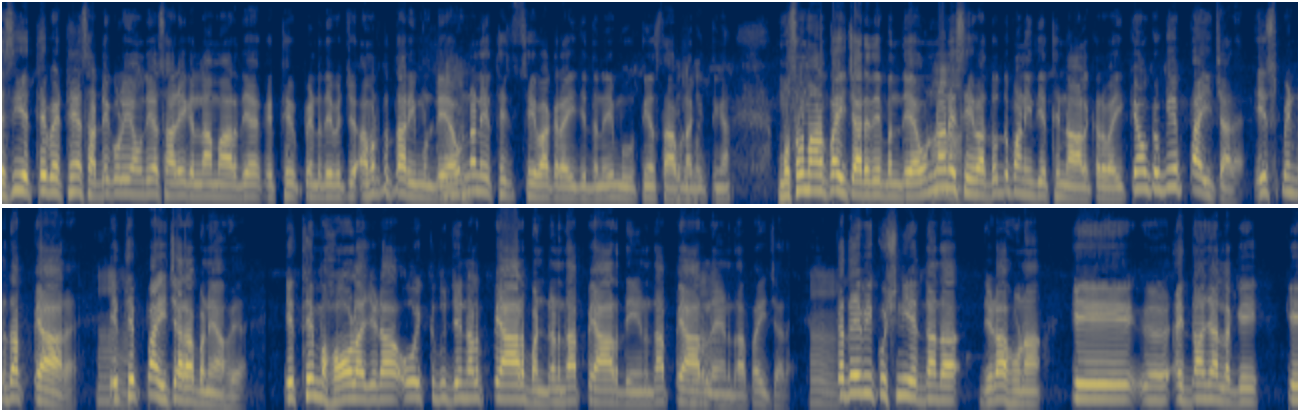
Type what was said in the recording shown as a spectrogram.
ਅਸੀਂ ਇੱਥੇ ਬੈਠੇ ਆ ਸਾਡੇ ਕੋਲੇ ਆਉਂਦੇ ਆ ਸਾਰੇ ਗੱਲਾਂ ਮਾਰਦੇ ਆ। ਇੱਥੇ ਪਿੰਡ ਦੇ ਵਿੱਚ ਅੰਮ੍ਰਿਤਧਾਰੀ ਮੁੰਡੇ ਆ। ਉਹਨਾਂ ਨੇ ਇੱਥੇ ਸੇਵਾ ਕਰਾਈ ਜਿੱਦਣ ਇਹ ਮੂਰਤੀਆਂ ਸਥਾਪਨਾ। ਕੀਤੀਆਂ। ਮੁਸਲਮਾਨ ਭਾਈਚਾਰੇ ਦੇ ਬੰਦੇ ਆ ਉਹਨਾਂ ਨੇ। ਸੇਵਾ ਦੁੱਧ ਪਾਣੀ ਦੀ ਇੱਥੇ ਨਾਲ ਕਰਵਾਈ। ਕਿਉਂ? ਕਿਉਂਕਿ ਇਹ ਭਾਈਚਾਰਾ ਹੈ ਇਸ ਪਿੰਡ ਦਾ ਪਿਆਰ ਹੈ। ਇੱਥੇ ਭਾਈਚਾਰਾ ਬਣਿਆ ਹੋਇਆ ਇੱਥੇ ਮਾਹੌਲ ਆ ਜਿਹੜਾ ਉਹ ਇੱਕ ਦੂਜੇ ਨਾਲ ਪਿਆਰ ਵੰਡਣ ਦਾ ਪਿਆਰ ਦੇਣ ਦਾ ਪਿਆਰ। ਲੈਣ ਦਾ ਭਾਈਚਾਰਾ ਕਦੇ ਵੀ ਕੁਝ ਨਹੀਂ ਇਦਾਂ ਦਾ ਜਿਹੜਾ ਹੋਣਾ ਕਿ ਇਦਾਂ ਜਾਂ ਲੱਗੇ ਕਿ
